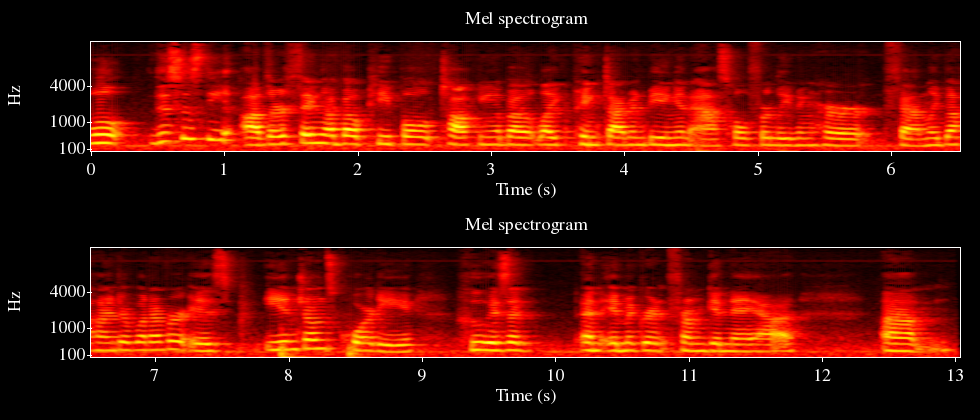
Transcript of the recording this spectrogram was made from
Well, this is the other thing about people talking about like Pink Diamond being an asshole for leaving her family behind or whatever is Ian Jones-Quartey, who is a an immigrant from Guinea. Um,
